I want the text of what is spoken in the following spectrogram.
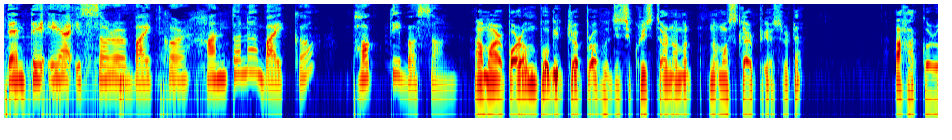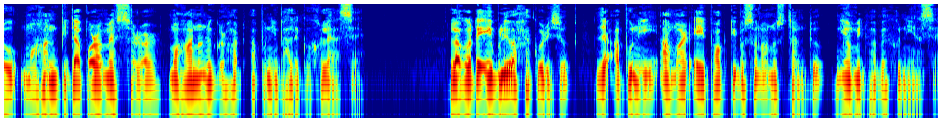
তেন্তে এয়া ঈশ্বৰৰ বাক্যৰ সান্তনা বাক্য ভক্তি বচন। আমাৰ পৰম পবিত্ৰ প্ৰভু যীশুখ্ৰীষ্টৰ নামত নমস্কাৰ প্ৰিয় শ্ৰোতা। আশা কৰো মহান পিতা পৰমেশ্বৰৰ মহান অনুগ্ৰহত আপুনি ভালে কুশলে আছে। লগতে এই বুলিও আশা কৰিছো যে আপুনি আমাৰ এই ভক্তিবচন অনুষ্ঠানটো নিয়মিতভাৱে শুনি আছে।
